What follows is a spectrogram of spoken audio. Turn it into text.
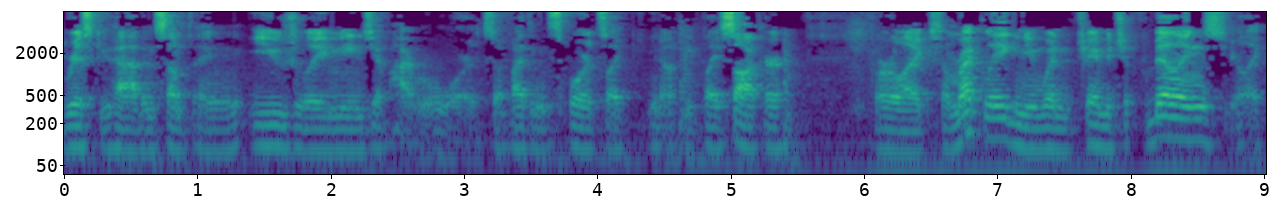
risk you have in something, usually means you have high reward. So if I think in sports, like you know, if you play soccer for like some rec league and you win championship for Billings, you're like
